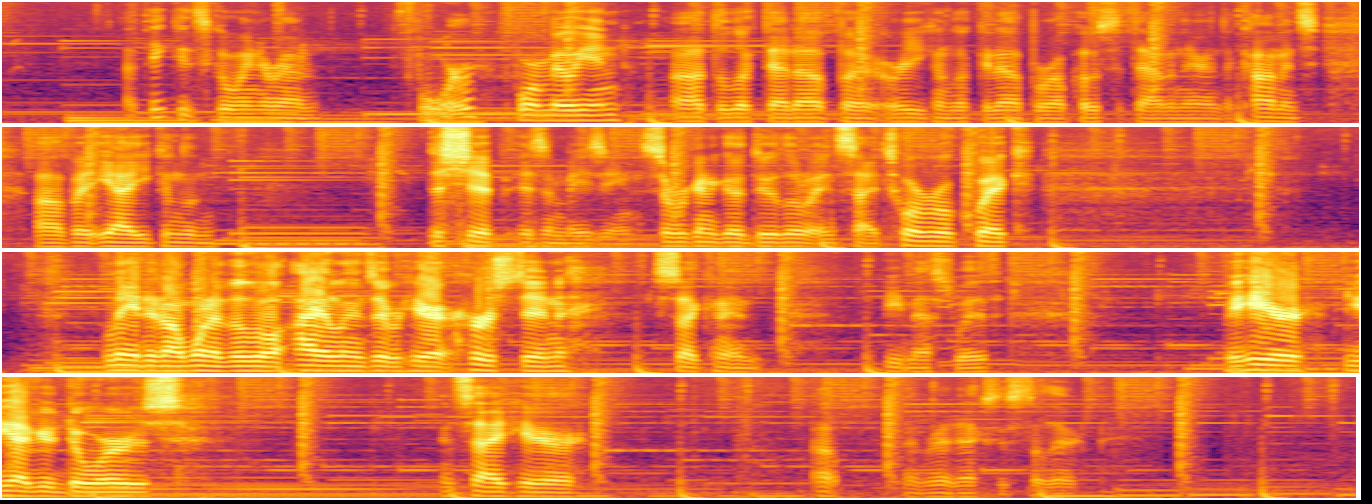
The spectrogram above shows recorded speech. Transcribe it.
I think it's going around four four million. I'll have to look that up or you can look it up or i'll post it down in there in the comments. Uh, but yeah you can the ship is amazing. So we're gonna go do a little inside tour real quick landed on one of the little islands over here at hurston so i couldn't be messed with but here you have your doors inside here oh that red x is still there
